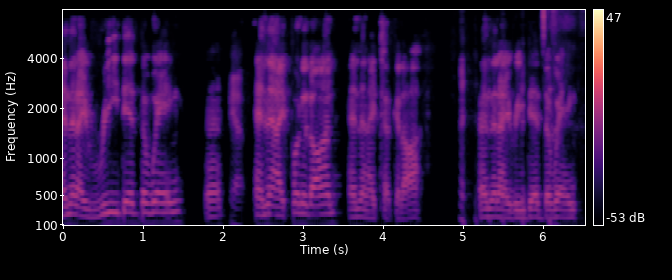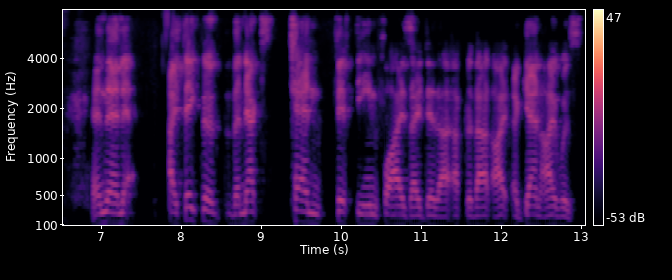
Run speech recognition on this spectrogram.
And then I redid the wing. huh? Yeah. And then I put it on, and then I took it off, and then I redid the wing, and then I think the the next 10, 15 flies I did after that, I again I was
